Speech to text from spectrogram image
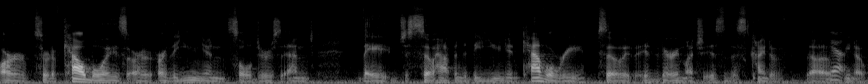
our sort of cowboys are, are the Union soldiers, and they just so happen to be Union cavalry. So it, it very much is this kind of, uh, Yeah. you know,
